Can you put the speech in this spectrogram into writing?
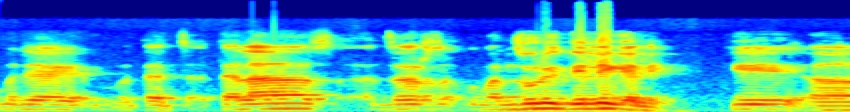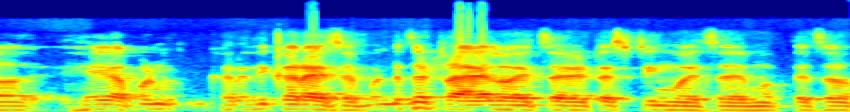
म्हणजे त्याच- त्याला जर मंजुरी दिली गेली की हे आपण खरेदी करायचं पण त्याचं ट्रायल व्हायचं आहे टेस्टिंग व्हायचं आहे मग त्याचं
